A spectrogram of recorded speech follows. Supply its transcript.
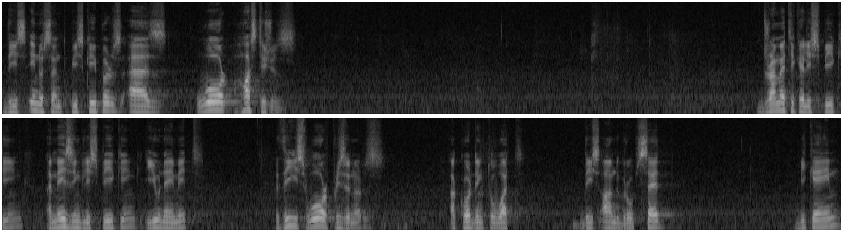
these innocent peacekeepers as war hostages. Dramatically speaking, amazingly speaking, you name it, these war prisoners, according to what these armed groups said, became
